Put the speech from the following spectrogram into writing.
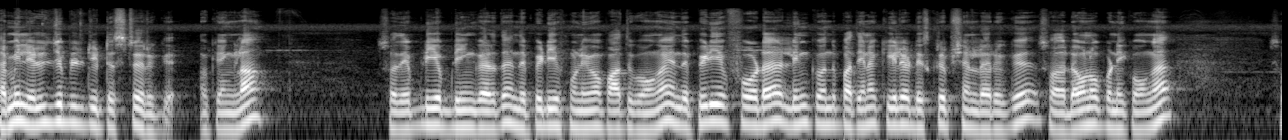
தமிழ் எலிஜிபிலிட்டி டெஸ்ட்டு இருக்குது ஓகேங்களா ஸோ அது எப்படி அப்படிங்கிறத இந்த பிடிஎஃப் மூலிமா பார்த்துக்கோங்க இந்த பிடிஎஃபோட லிங்க் வந்து பார்த்தீங்கன்னா கீழே டிஸ்கிரிப்ஷனில் இருக்குது ஸோ அதை டவுன்லோட் பண்ணிக்கோங்க. ஸோ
